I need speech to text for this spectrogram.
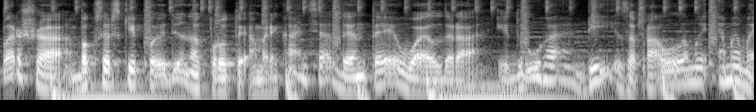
перша боксерський поєдинок проти американця Дентея Вайлдера, і друга бій за правилами ММА.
